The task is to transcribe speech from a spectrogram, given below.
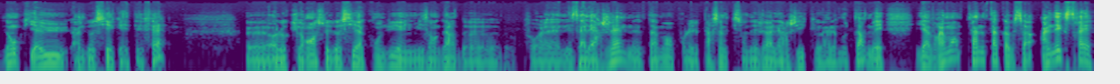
Donc il y a eu un dossier qui a été fait, euh, en l'occurrence, le dossier a conduit à une mise en garde pour les allergènes, notamment pour les personnes qui sont déjà allergiques à la moutarde, mais il y a vraiment plein de cas comme ça. Un extrait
